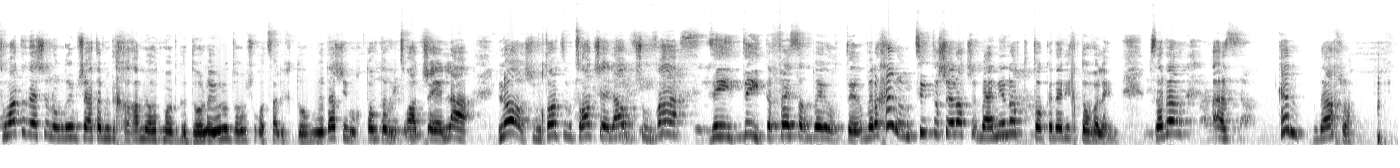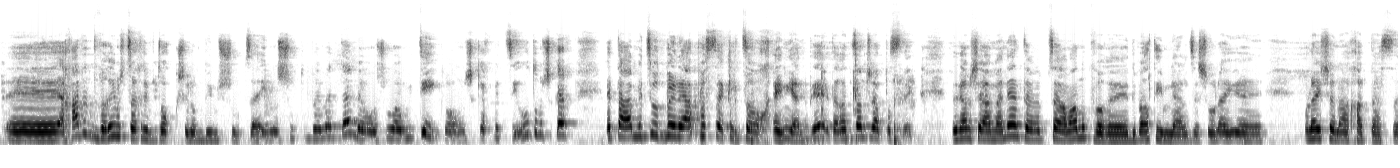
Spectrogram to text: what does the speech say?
תרומת הדשן אומרים שהיה תמיד חכם מאוד מאוד גדול, היו לו דברים שהוא רצה לכתוב, הוא ידע שאם הוא יכתוב אותם בצורת שאלה, לא, שאם הוא יכתוב אותם בצורת שאלה ותשובה, זה ית- ייתפס הרבה יותר, ולכן הוא המציא את השאלות שמעניינות אותו כדי לכתוב עליהן, בסדר? אז, כן, זה אחלה. אה, אחד הדברים שצריך לבדוק כשלומדים שו"ת זה האם השו"ת הוא באמת דבר או שהוא אמיתי, כלומר הוא משקף מציאות או משקף את המציאות בעיני הפוסק לצורך העניין, כן? את הרצון של הפוסק. זה גם שאלה מעניינת, אבל בסדר אמרנו כבר, אה, דיברתי עם לאה על זה שאולי אה, אולי שנה אחת נעשה,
